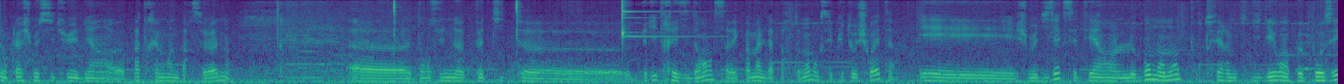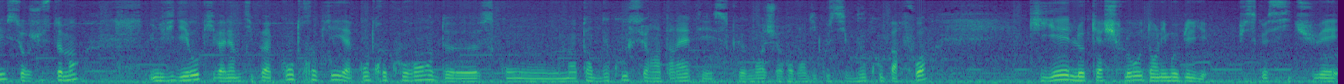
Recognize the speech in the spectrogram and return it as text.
Donc là, je me situe eh bien, euh, pas très loin de Barcelone, euh, dans une petite, euh, petite résidence avec pas mal d'appartements, donc c'est plutôt chouette. Et je me disais que c'était le bon moment pour te faire une petite vidéo un peu posée sur justement une vidéo qui va aller un petit peu à contre-pied, à contre-courant de ce qu'on entend beaucoup sur internet et ce que moi je revendique aussi beaucoup parfois, qui est le cash flow dans l'immobilier puisque si tu es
